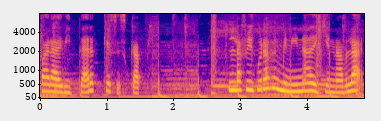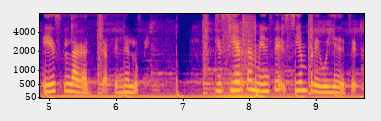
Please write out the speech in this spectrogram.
para evitar que se escape. La figura femenina de quien habla es la gatita Penélope, que ciertamente siempre huye de Pepe.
